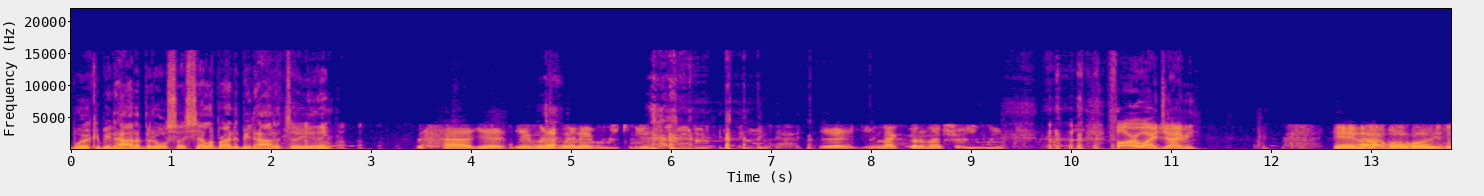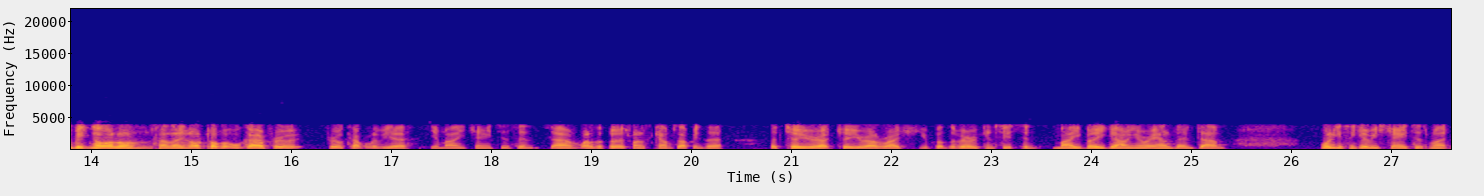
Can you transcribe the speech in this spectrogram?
Work a bit harder, but also celebrate a bit harder too. You think? Uh, yeah, yeah. When, whenever we can, yeah, you make got to make sure you win. Fire away, Jamie. Yeah, no, well, well, it is a big night on Sunday night. Top, we'll go through through a couple of your your main chances, and um, one of the first ones comes up in the the two year two year old race. You've got the very consistent Maybe going around, and um, what do you think of his chances, mate?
